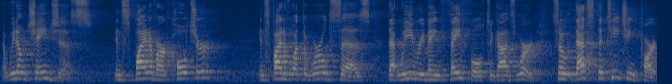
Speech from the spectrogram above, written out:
That we don't change this. In spite of our culture, in spite of what the world says, that we remain faithful to God's word. So that's the teaching part.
